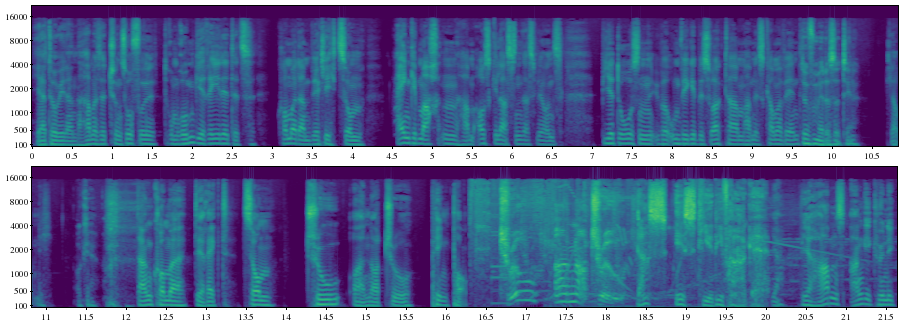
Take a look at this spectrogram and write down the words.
Ja, Tobi, dann haben wir jetzt schon so viel drumherum geredet. Jetzt kommen wir dann wirklich zum Eingemachten, haben ausgelassen, dass wir uns Bierdosen über Umwege besorgt haben, haben das kaum erwähnt. Dürfen wir das erzählen? Glaub nicht. Okay. Dann kommen wir direkt zum True or Not True Ping Pong. True or not true? Das ist hier die Frage. Ja, wir haben es angekündigt.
